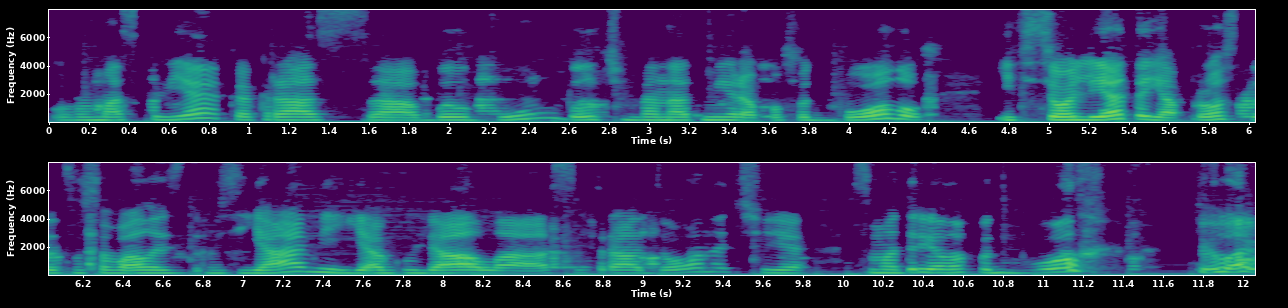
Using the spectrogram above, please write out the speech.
в Москве как раз а, был бум, был чемпионат мира по футболу, и все лето я просто тусовалась с друзьями, я гуляла с утра до ночи, смотрела футбол, пила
